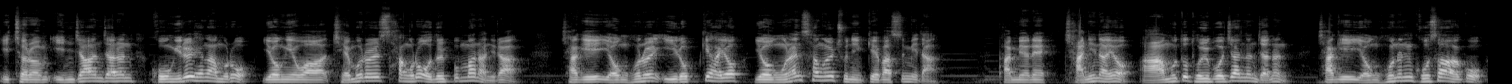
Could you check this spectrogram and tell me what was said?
이처럼 인자한 자는 공의를 행함으로 영예와 재물을 상으로 얻을 뿐만 아니라 자기 영혼을 이롭게 하여 영원한 상을 주님께 받습니다. 반면에 잔인하여 아무도 돌보지 않는 자는 자기 영혼은 고사하고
